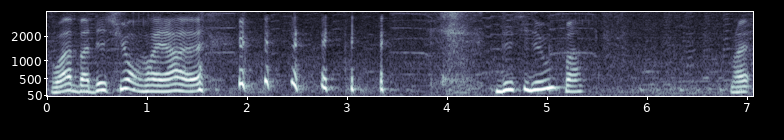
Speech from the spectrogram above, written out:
ouais, bah déçu en vrai, hein. déçu ouf, hein. Ouais.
